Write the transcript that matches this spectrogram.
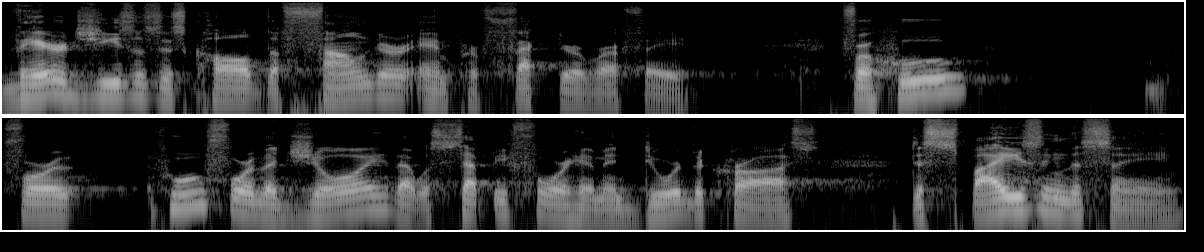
There, Jesus is called the founder and perfecter of our faith. For who, for who for the joy that was set before him endured the cross, despising the same,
